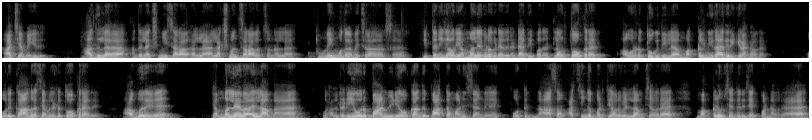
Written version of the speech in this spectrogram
ஆட்சி அமைக்குது. அதில் அந்த லக்ஷ்மி சரா லக்ஷ்மண் சராவத் சொன்னல துணை முதலமைச்சராகிறார் சார். இத்தனைக்கும் அவர் எம்எல்ஏ கூட கிடையாது. ரெண்டாயிரத்தி பதினெட்டில் அவர் தோக்குறாரு. அவரோட தொகுதியில் மக்கள் நிராகரிக்கிறாங்க அவரை. ஒரு காங்கிரஸ் எம்எல்ஏட்ட தோக்குறாரு. அவர் எம்எல்ஏவா இல்லாமல் ஆல்ரெடி ஒரு பான் வீடியோ உட்காந்து பார்த்த மனுஷன்னு போட்டு நாசம் அசிங்கப்படுத்தி அவரை வெளில அமிச்சவரை மக்களும் சேர்ந்து ரிஜெக்ட் பண்ணவரை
